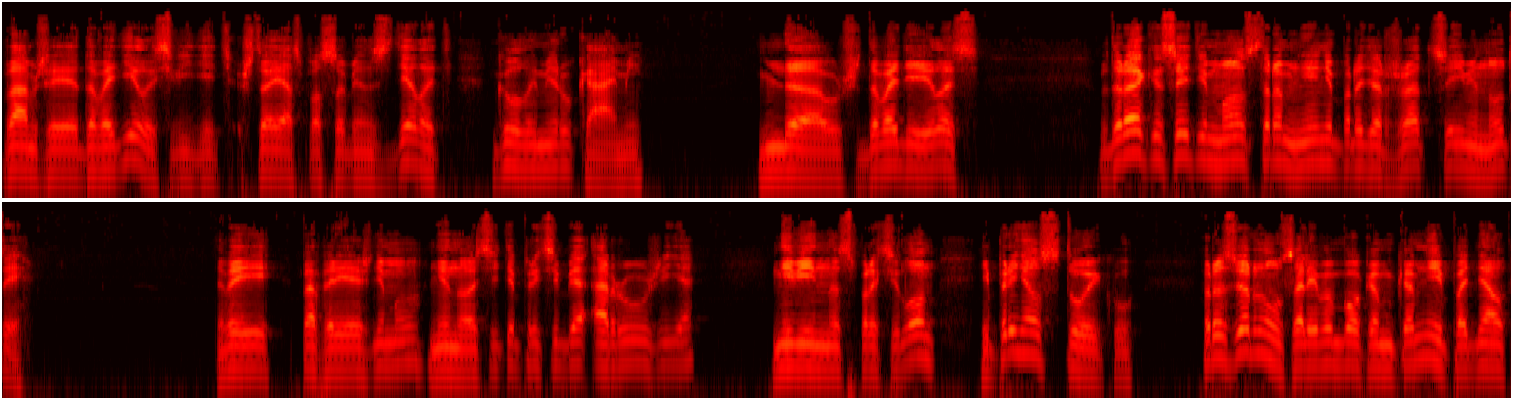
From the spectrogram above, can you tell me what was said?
Вам же доводилось видеть, что я способен сделать голыми руками. Да уж, доводилось. В драке с этим монстром мне не продержаться и минуты. Вы по-прежнему не носите при себе оружие? Невинно спросил он и принял стойку. Развернулся левым боком ко мне и поднял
